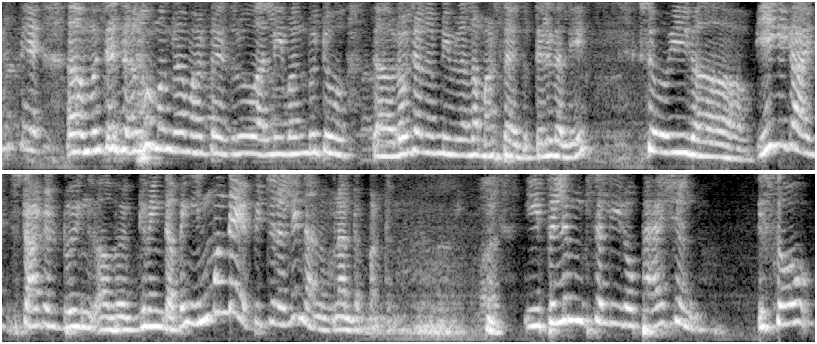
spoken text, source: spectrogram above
ಮುಂಚೆ ಮುಂಚೆ ಸರ್ವಮಂಗಳ ಮಾಡ್ತಾ ಇದ್ರು. ಅಲ್ಲಿ ಬಂದ್ಬಿಟ್ಟು ರೋಜಾ ನಮ್ಮ ಇವರೆಲ್ಲ ಮಾಡ್ತಾ ಇದ್ರು ತೆಲುಗಲ್ಲಿ. ಸೊ ಈಗ ಈಗೀಗ I started doing giving dubbing in ಮುಂದೆ ಪಿಕ್ಚರಲ್ಲಿ ನಾನು ನಾನು ಡಬ್ ಮಾಡ್ತೀನಿ. ಈ ಫಿಲಿಮ್ಸ್ ಅಲ್ಲಿ ಇರೋ ಪ್ಯಾಷನ್ ಇಸ್ ಸೋ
